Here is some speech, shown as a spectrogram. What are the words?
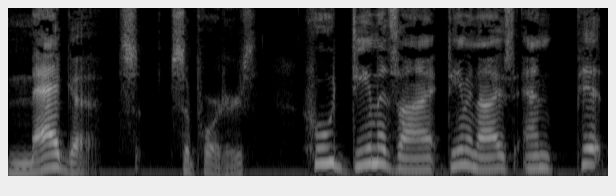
MAGA supporters who demonize, demonize and pit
